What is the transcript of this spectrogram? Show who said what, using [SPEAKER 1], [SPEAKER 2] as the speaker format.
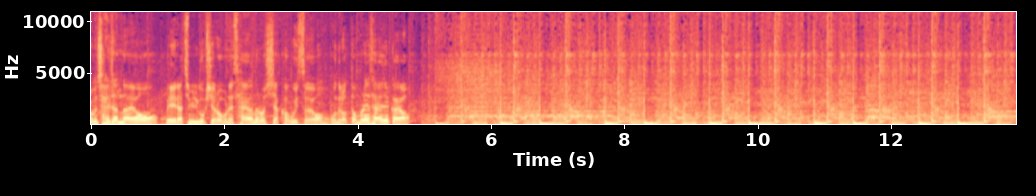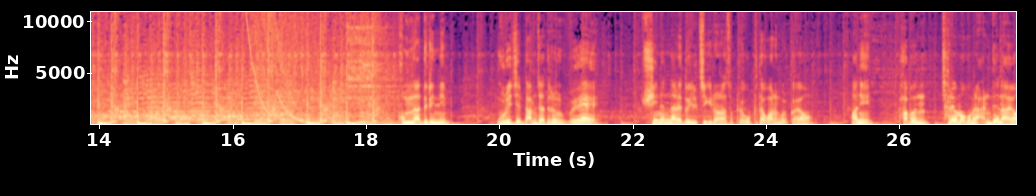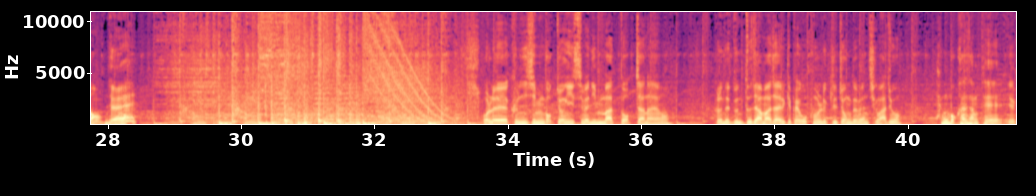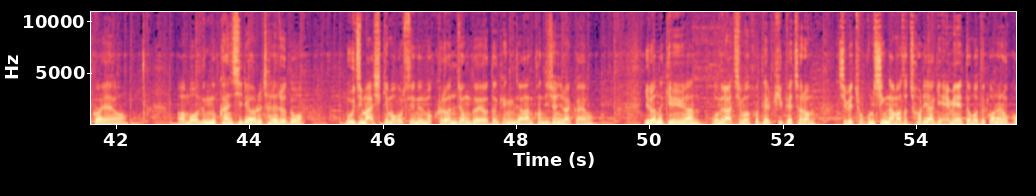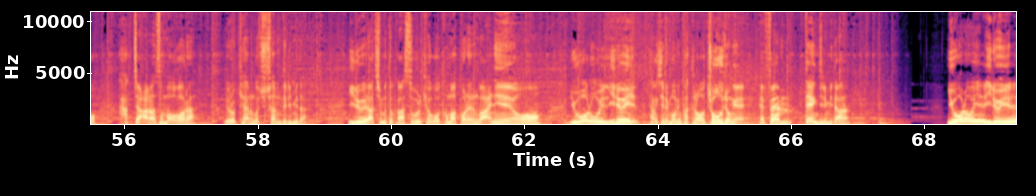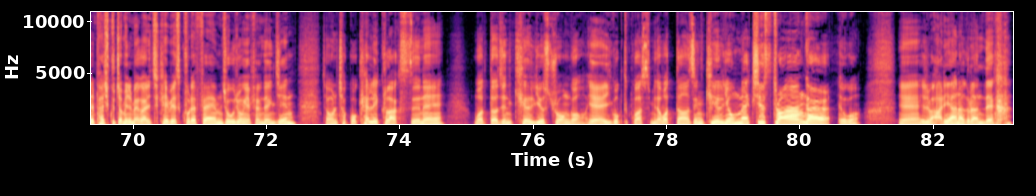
[SPEAKER 1] 여러분 잘 잤나요? 매일 아침 7시 여러분의 사연으로 시작하고 있어요. 오늘 어떤 분의 사연일까요? 봄나들이님, 우리 집 남자들은 왜 쉬는 날에도 일찍 일어나서 배고프다고 하는 걸까요? 아니, 밥은 차려 먹으면 안 되나요? 예? 원래 근심 걱정이 있으면 입맛도 없잖아요. 그런데 눈 뜨자마자 이렇게 배고픔을 느낄 정도면 지금 아주 행복한 상태일 거예요. 어, 뭐 눅눅한 시리얼을 차려줘도 무지 맛있게 먹을 수 있는 뭐 그런 정도의 어떤 굉장한 컨디션이랄까요. 이런 느낌이면 오늘 아침은 호텔 뷔페처럼 집에 조금씩 남아서 처리하기 애매했던 것들 꺼내놓고 각자 알아서 먹어라. 이렇게 하는 거 추천드립니다. 일요일 아침부터 가스불 켜고 도마 꺼내는 거 아니에요. 6월 5일 일요일 당신의 모닝 파트너 조우종의 FM 대행진입니다. 6월 5일 일요일 89.1MHz KBS 쿨 FM 조우종의 FM 대행진. 자, 오늘 첫 곡 켈리 클락슨의 What doesn't kill you stronger. 예, 이 곡 듣고 왔습니다. What doesn't kill you makes you stronger. 요거. 예, 요즘 아리아나 그란데가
